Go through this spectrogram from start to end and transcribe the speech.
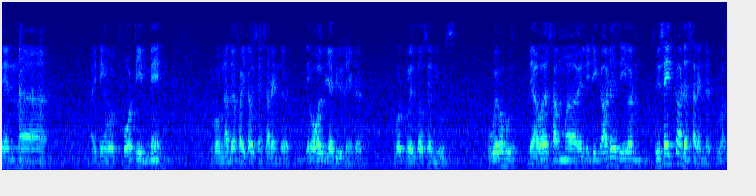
Then uh, I think about 14 May, about another 5,000 surrendered. They all rehabilitated, about 12,000 youths. Whoever who, there were some uh, LTT cadres, even suicide cadres surrendered to us.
